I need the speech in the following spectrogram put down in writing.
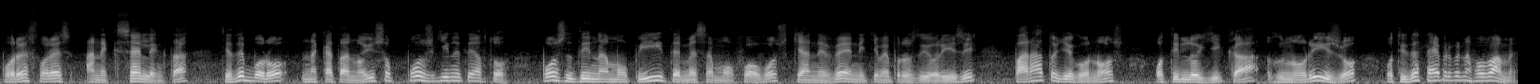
πολλές φορές ανεξέλεγκτα και δεν μπορώ να κατανοήσω πώς γίνεται αυτό. Πώς δυναμοποιείται μέσα μου ο φόβος και ανεβαίνει και με προσδιορίζει παρά το γεγονός ότι λογικά γνωρίζω ότι δεν θα έπρεπε να φοβάμαι.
